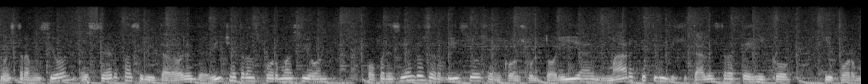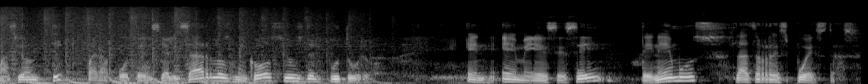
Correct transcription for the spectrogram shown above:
nuestra misión es ser facilitadores de dicha transformación, ofreciendo servicios en consultoría en marketing digital estratégico y formación TIC para potencializar los negocios del futuro. En MSC tenemos las respuestas.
